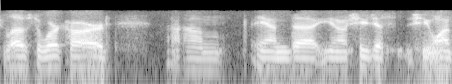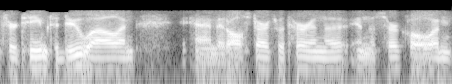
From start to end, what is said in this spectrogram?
She loves to work hard. Um, and uh, you know she just she wants her team to do well, and and it all starts with her in the in the circle, and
